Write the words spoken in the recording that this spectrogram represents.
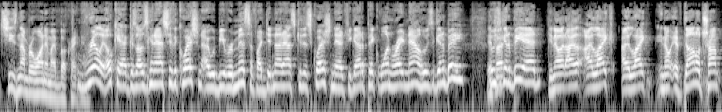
she's number one in my book right now. Really? Okay, because I was going to ask you the question. I would be remiss if I did not ask you this question, Ed. If you got to pick one right now, who's it going to be? Who's going to be, Ed? You know what? I, I like I like you know if Donald Trump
